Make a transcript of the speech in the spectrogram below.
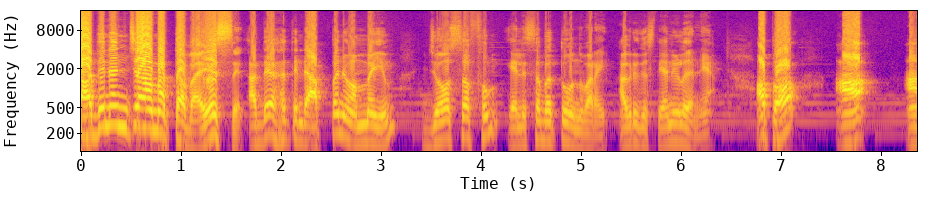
പതിനഞ്ചാമത്തെ വയസ്സിൽ അദ്ദേഹത്തിന്റെ അപ്പനും അമ്മയും ജോസഫും എലിസബത്തും എന്ന് പറയും. അവർ ക്രിസ്ത്യാനികൾ തന്നെയാണ് അപ്പോൾ ആ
